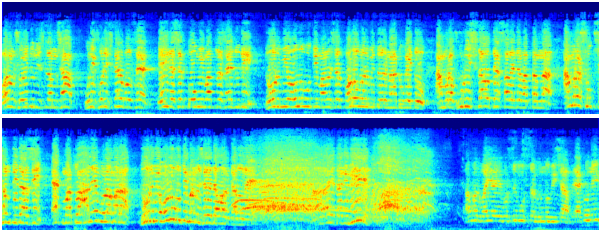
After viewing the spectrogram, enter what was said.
বরং শহীদুল ইসলাম সাহেব উনি পরিষ্কার বলছেন, এই দেশের কৌমি মাদ্রাসায় যদি ধর্মীয় অনুভূতি মানুষের কলমের ভিতরে না ঢুকাইতো, আমরা পুলিশরাও দেশ চালাইতে পারতাম না আমরা সুখ শান্তিতে আছি, একমাত্র আলে মোলামারা ধর্মীয় অনুভূতি মানুষের দেওয়ার কারণে নারায় তাকবীর। আমার ভাইয়া এবছর মুস্তাকুর নবী সাহেব, এখন এই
